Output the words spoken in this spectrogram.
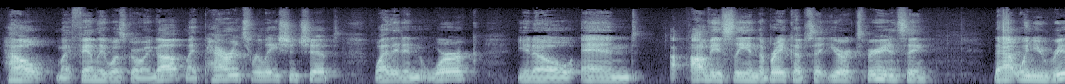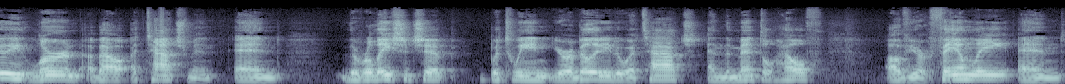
how my family was growing up, my parents' relationships, why they didn't work, you know, and obviously in the breakups that you're experiencing, that when you really learn about attachment and the relationship between your ability to attach and the mental health of your family and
